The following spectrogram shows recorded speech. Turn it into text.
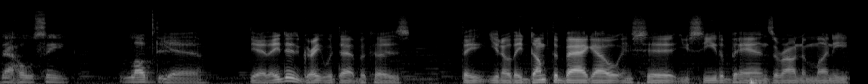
that whole scene. Loved it. Yeah, yeah, they did great with that because they, you know, they dump the bag out and shit. You see the bands around the money,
